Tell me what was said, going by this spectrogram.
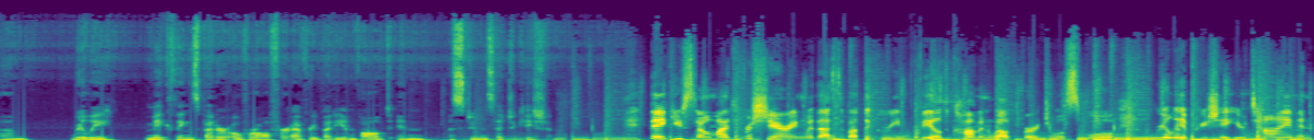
um, really make things better overall for everybody involved in a student's education. Thank you so much for sharing with us about the Greenfield Commonwealth Virtual School. Really appreciate your time and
